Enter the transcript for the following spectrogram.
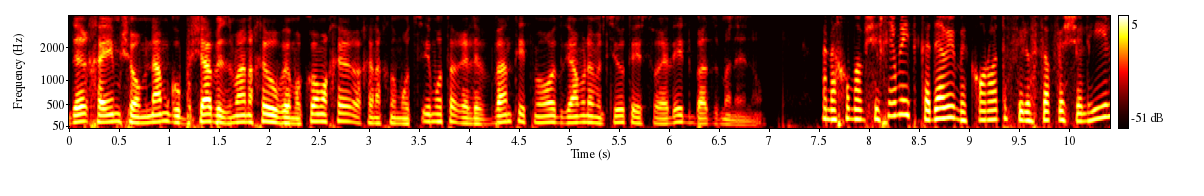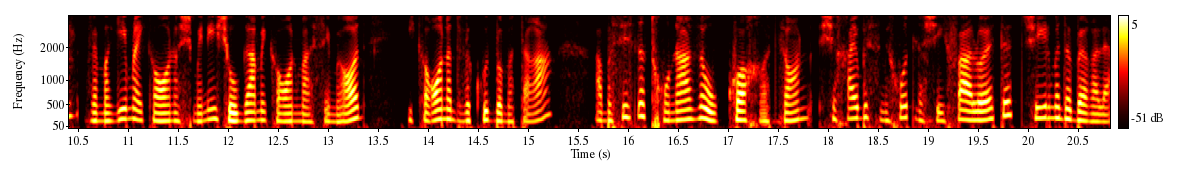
דרך חיים שאומנם גובשה בזמן אחר ובמקום אחר, אך אנחנו מוצאים אותה רלוונטית מאוד גם למציאות הישראלית בת זמננו. אנחנו ממשיכים להתקדם עם עקרונות הפילוסופיה של היל ומגיעים לעיקרון השמיני שהוא גם עיקרון מעשי מאוד, עיקרון הדבקות במטרה. הבסיס לתכונה הזו הוא כוח רצון שחי בסמיכות לשאיפה הלוהטת שהיל מדבר עליה.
